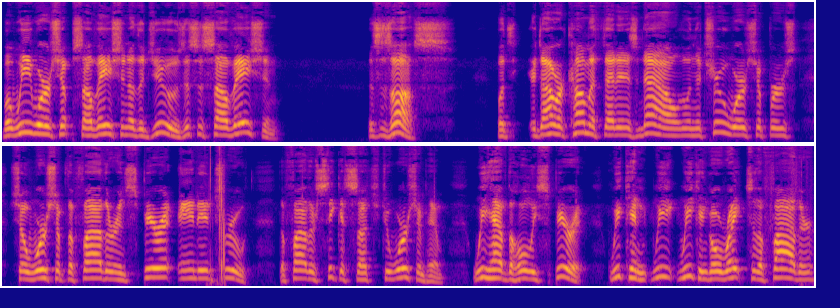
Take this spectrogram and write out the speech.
but we worship salvation of the Jews. This is salvation. This is us. But the hour cometh that it is now when the true worshippers shall worship the Father in spirit and in truth. The Father seeketh such to worship him. We have the Holy Spirit. We can we we can go right to the Father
